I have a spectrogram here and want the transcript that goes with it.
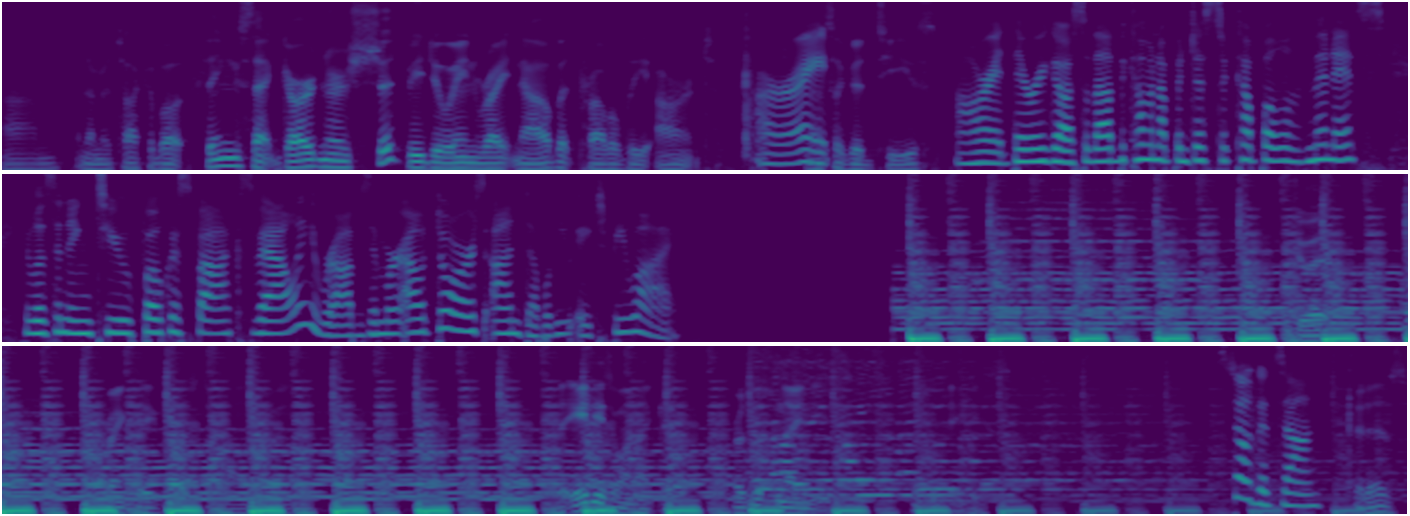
Um, and I'm going to talk about things that gardeners should be doing right now, but probably aren't. all right. That's a good tease. All right, there we go. So that'll be coming up in just a couple of minutes. You're listening to Focus Fox Valley, Rob Zimmer Outdoors on WHBY. Do it. Frankly, Hollywood. The 80s one I get. Or is this 90s? 80s. Still a good song. It is.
